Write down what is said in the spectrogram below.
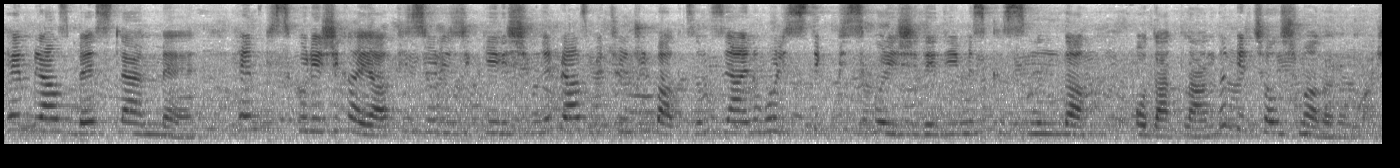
hem biraz beslenme, hem psikolojik hayat, fizyolojik gelişimine biraz bütüncül baktığımız yani holistik psikoloji dediğimiz kısmında odaklandı bir çalışma alanım var.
